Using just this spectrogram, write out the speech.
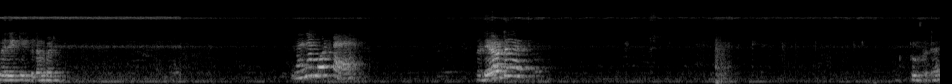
പറ്റി റെഡി ആവട്ടെ? നോക്കട്ടെ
